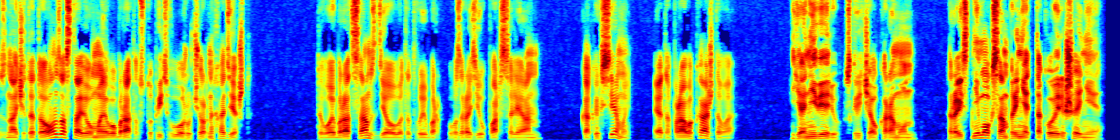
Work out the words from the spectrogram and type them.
Значит, это он заставил моего брата вступить в ложу черных одежд?» «Твой брат сам сделал этот выбор», — возразил Парсалиан. «Как и все мы. Это право каждого». «Я не верю», — вскричал Карамон. «Рейст не мог сам принять такое решение.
